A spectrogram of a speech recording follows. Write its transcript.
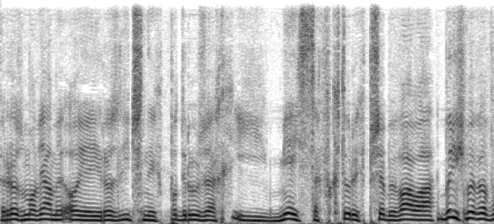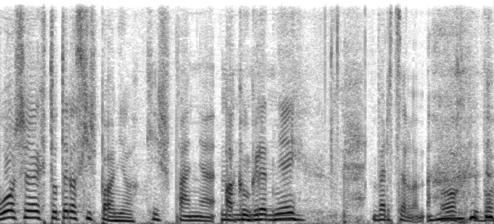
Rozmawiamy o jej rozlicznych podróżach i miejscach, w których przebywała. Byliśmy we Włoszech, to teraz Hiszpania. Hiszpania. A Mm, konkretniej? Barcelona. O, chyba,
